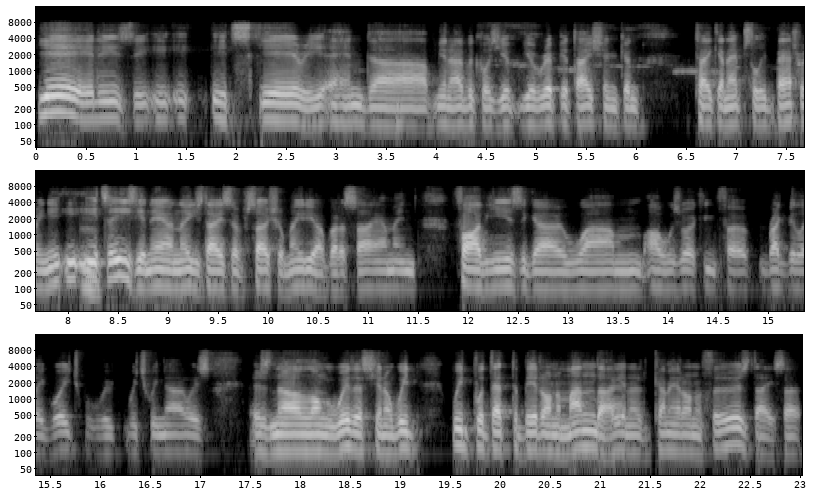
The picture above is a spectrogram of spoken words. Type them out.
Yeah, it is. It, it, it's scary, and uh, you know, because your your reputation can take an absolute battering. It, mm. It's easier now in these days of social media. I've got to say. I mean, five years ago, um, I was working for Rugby League Week, which we know is is no longer with us. You know, we'd we'd put that to bed on a Monday and it'd come out on a Thursday. So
